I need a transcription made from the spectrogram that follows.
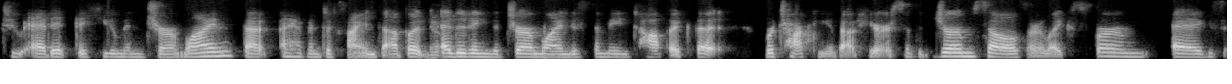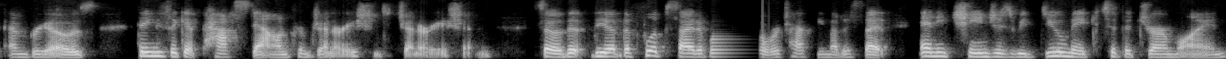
to edit the human germline. That I haven't defined that, but editing the germline is the main topic that we're talking about here. So the germ cells are like sperm, eggs, embryos, things that get passed down from generation to generation. So the the, the flip side of what we're talking about is that any changes we do make to the germline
